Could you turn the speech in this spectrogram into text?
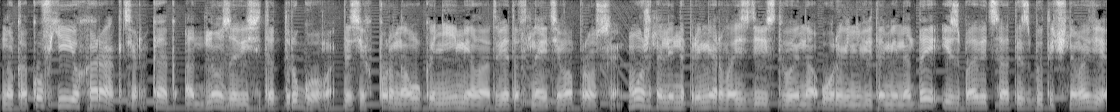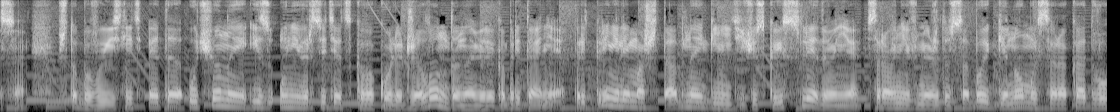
но каков ее характер? Как одно зависит от другого? До сих пор наука не имела ответов на эти вопросы. Можно ли, например, воздействуя на уровень витамина D, избавиться от избыточного веса? Чтобы выяснить это, ученые из Университетского колледжа Лондона, Великобритания, предприняли масштабное генетическое исследование, сравнив между собой геномы 42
